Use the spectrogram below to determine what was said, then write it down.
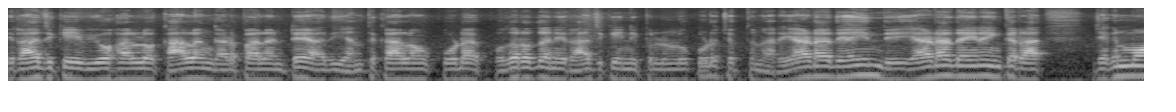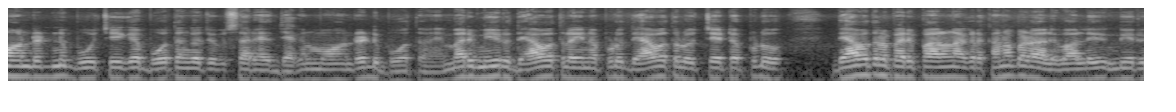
ఈ రాజకీయ వ్యూహాల్లో కాలం గడపాలంటే అది ఎంతకాలం కూడా కుదరదు అని రాజకీయ నిపుణులు కూడా చెప్తున్నారు. ఏడాది అయింది. ఏడాది అయినా ఇంకా రా జగన్మోహన్ రెడ్డిని బూచీగా భూతంగా చూపిస్తారు. జగన్మోహన్ రెడ్డి భూతమే. మరి మీరు దేవతలు అయినప్పుడు దేవతలు వచ్చేటప్పుడు దేవతల పరిపాలన అక్కడ కనబడాలి. వాళ్ళు మీరు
